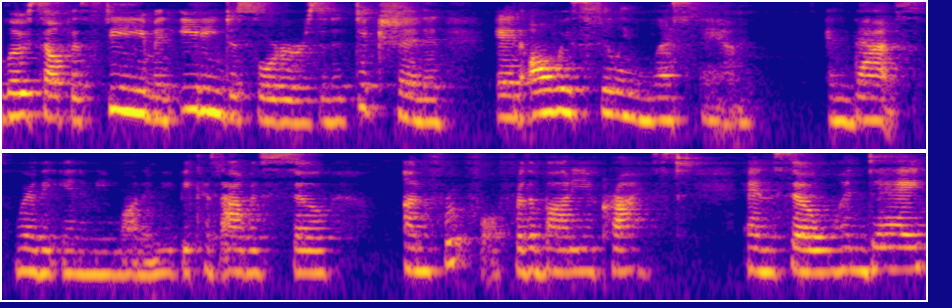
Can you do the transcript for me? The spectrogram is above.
low self esteem and eating disorders and addiction and, and always feeling less than. And that's where the enemy wanted me because I was so unfruitful for the body of Christ. And so one day,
